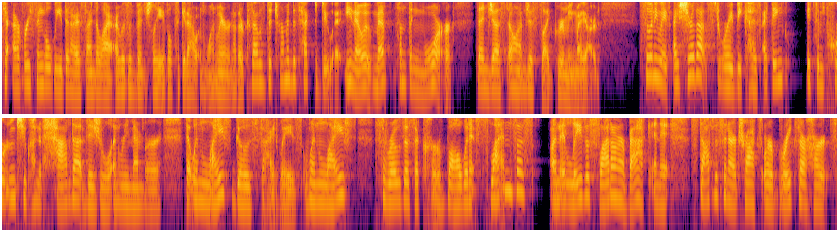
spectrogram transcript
to every single weed that I assigned a lie, I was eventually able to get out in one way or another because I was determined as heck to do it. You know, it meant something more than just, oh, I'm just like grooming my yard. So, anyways, I share that story because I think it's important to kind of have that visual and remember that when life goes sideways, when life throws us a curveball, when it flattens us and it lays us flat on our back and it stops us in our tracks or it breaks our hearts,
